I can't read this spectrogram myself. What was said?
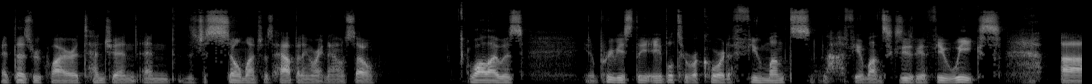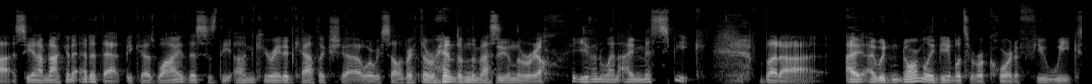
it does require attention, and there's just so much is happening right now. So while I was, you know, previously able to record a few months, a few months, excuse me, a few weeks Uh, see, and I'm not going to edit that because why? This is the uncurated Catholic show where we celebrate the random, the messy, and the real, even when I misspeak. But uh, I, I, would normally be able to record a few weeks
